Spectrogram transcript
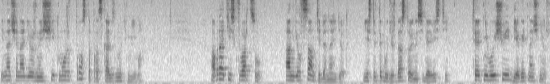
иначе надежный щит может просто проскользнуть мимо. Обратись к Творцу. Ангел сам тебя найдет, если ты будешь достойно себя вести. Ты от него еще и бегать начнешь.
